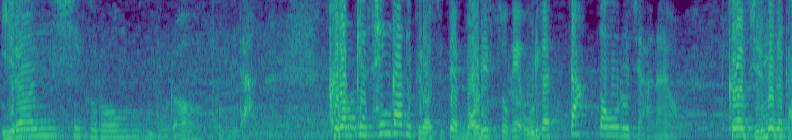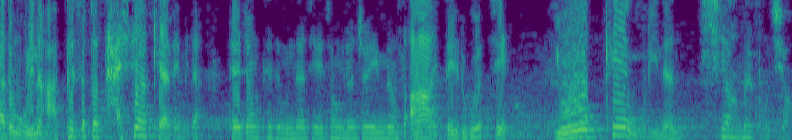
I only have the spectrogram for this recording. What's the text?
이런 식으로 물어봅니다. 그렇게 생각이 들었을 때 머릿속에 우리가 딱 떠오르지 않아요. 그런 질문을 받으면 우리는 앞에서부터 다시 생각해야 됩니다. 대정, 태세, 문단 세, 정년조, 임명서, 아, 이때 누구였지? 요렇게 우리는 시험을 보죠.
